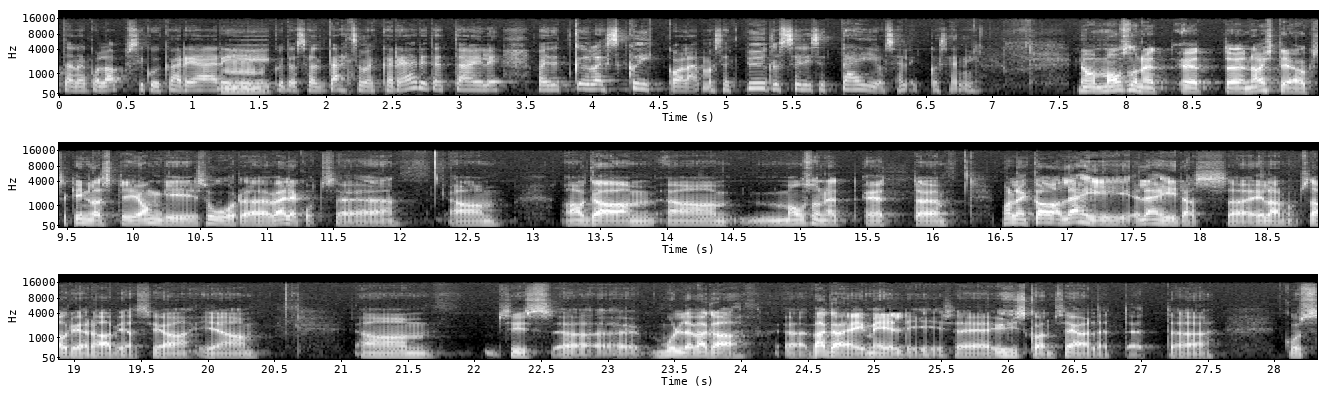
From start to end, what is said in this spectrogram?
omada nagu lapsi kui karjääri mm., kuidas öelda, tähtsamaid karjääridetaili, vaid et oleks kõik olemas, et püüdlus sellise täiuselikkuseni no ma usun, et, et naiste jaoks kindlasti ongi suur äh, väljakutse äh,. aga äh, ma usun, et, et äh, ma olen ka lähi, Lähi-Idas elanud Saudi Araabias ja, ja ähm, siis äh, mulle väga, väga ei meeldi see ühiskond seal, et, et äh, kus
